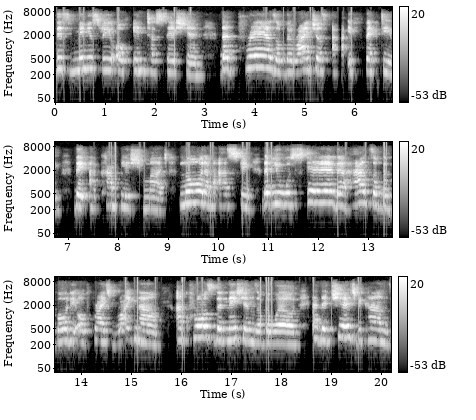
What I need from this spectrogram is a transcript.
this ministry of intercession that prayers of the righteous are effective, they accomplish much. Lord, I'm asking that you will stir the hearts of the body of Christ right now across the nations of the world, that the church becomes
